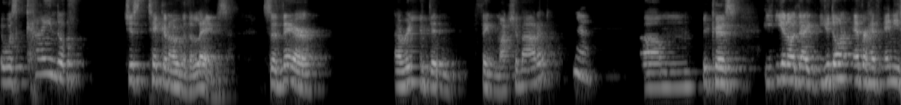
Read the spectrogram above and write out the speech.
it was kind of just ticking over the legs. So there, I really didn't think much about it. Yeah. Um, because you know that you don't ever have any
